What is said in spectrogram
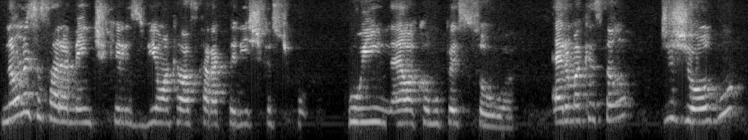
Não necessariamente que eles viam aquelas características, tipo, ruim nela como pessoa. Era uma questão de jogo,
